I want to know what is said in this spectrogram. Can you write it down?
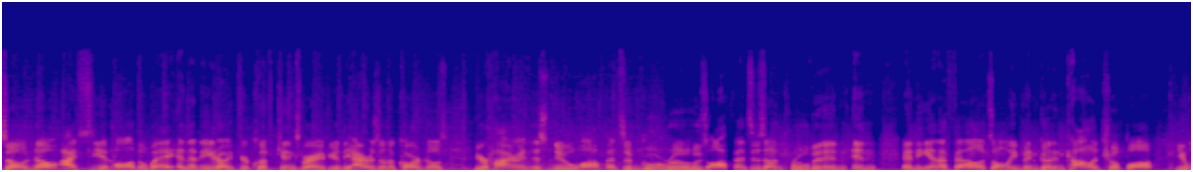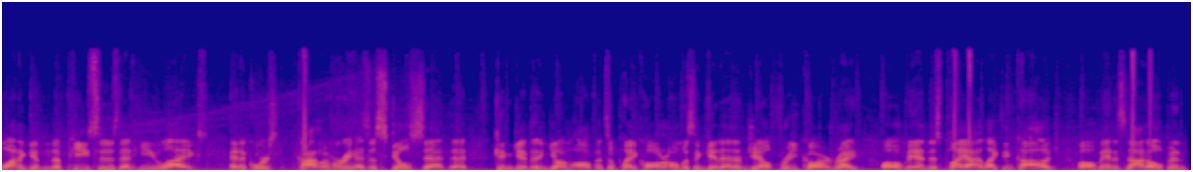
So no, I see it all the way. And then you know, if you're Cliff Kingsbury, if you're the Arizona Cardinals, you're hiring this new offensive guru whose offense is unproven in, in, in the NFL. It's only been good in college football. You want to give him the pieces that he likes. And of course, Kyler Murray has a skill set that can give a young offensive play caller almost a get out of jail free card, right? Oh man, this play I liked in college. Oh man, it's not open.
